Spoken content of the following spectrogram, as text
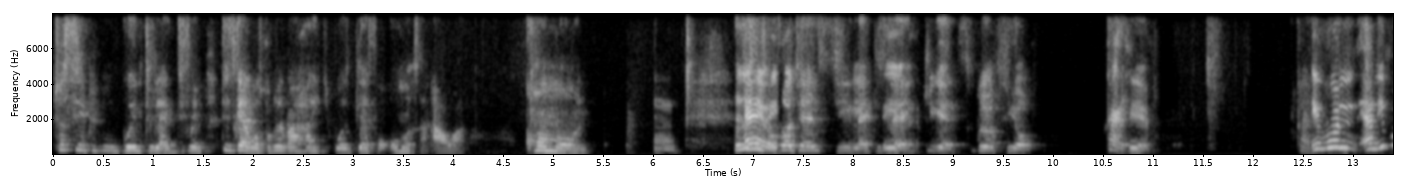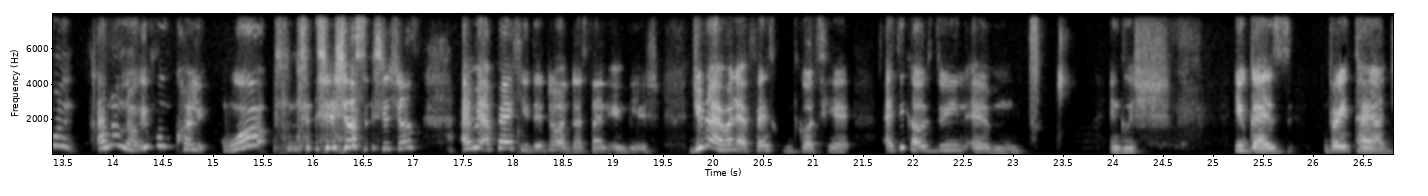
Just see people going through like different. This guy was complaining about how he was there for almost an hour. Come on. Mm. There's just Anyway. urgency. Like, it's Yeah. like, you get, go up to your. Kind. Yeah. Kind. Even and even I don't know, even call it what she's just she's just I mean apparently they don't understand English. Do you know when I first got here, I think I was doing um English. You guys very tired.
